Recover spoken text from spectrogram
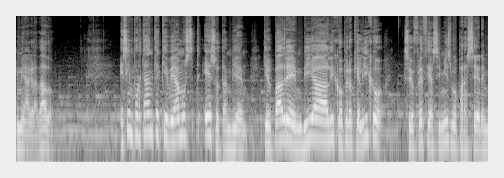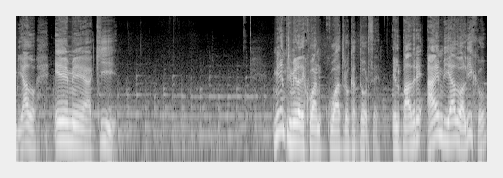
me ha agradado. Es importante que veamos eso también, que el Padre envía al Hijo, pero que el Hijo se ofrece a sí mismo para ser enviado. Heme aquí, Miren primera de Juan 4:14. El Padre ha enviado al Hijo,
